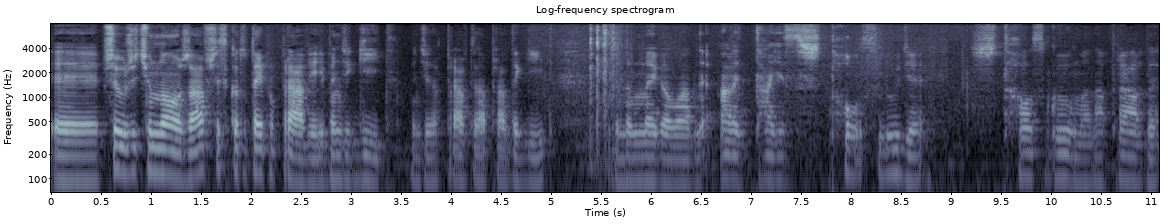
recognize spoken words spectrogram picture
yy, przy użyciu noża wszystko tutaj poprawię i będzie git. Będzie naprawdę, naprawdę git. Będą mega ładne, ale ta jest sztos, ludzie. Sztos guma, naprawdę.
